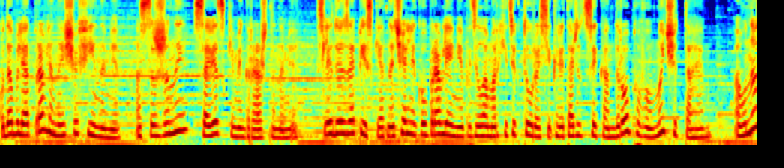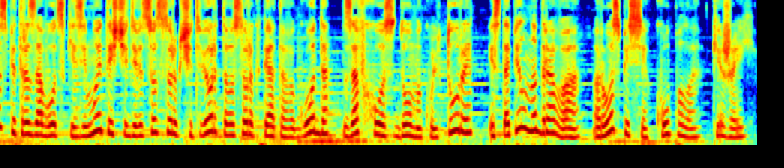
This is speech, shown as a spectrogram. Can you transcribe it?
куда были отправлены еще финнами, а сожжены советскими гражданами. Следуя записке от начальника управления по делам архитектуры секретарю ЦИК Андропову, мы читаем а у нас в Петрозаводске зимой 1944-45 года завхоз Дома культуры истопил на дрова росписи купола кижей.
